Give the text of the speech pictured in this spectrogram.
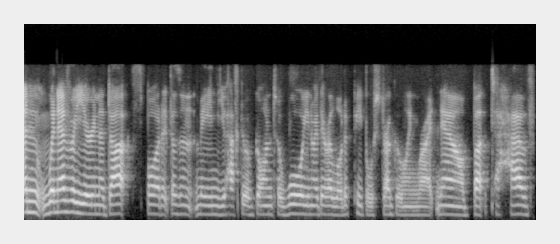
And whenever you're in a dark spot, it doesn't mean you have to have gone to war. You know, there are a lot of people struggling right now, but to have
